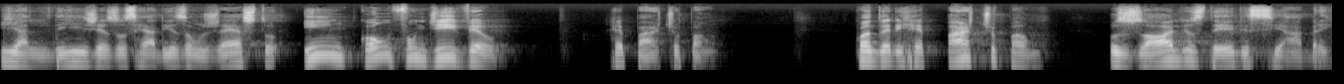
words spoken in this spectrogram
e ali Jesus realiza um gesto inconfundível: reparte o pão. Quando ele reparte o pão, os olhos dele se abrem.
